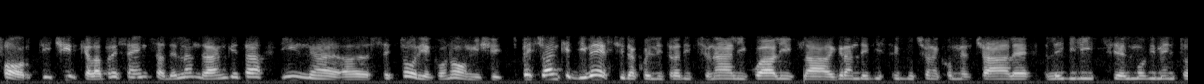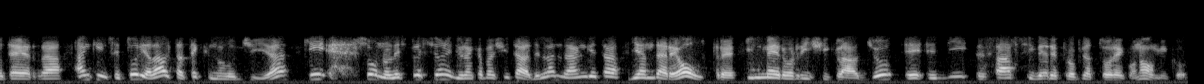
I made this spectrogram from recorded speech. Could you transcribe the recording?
forti circa la presenza dell'andrangheta in uh, settori economici, spesso anche diversi da quelli tradizionali, quali la grande distribuzione commerciale, l'edilizia, il movimento terra, anche in settori ad alta tecnologia che sono l'espressione di una capacità dell'andrangheta di andare oltre il mero riciclaggio e, e di farsi vero e proprio attore economico.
